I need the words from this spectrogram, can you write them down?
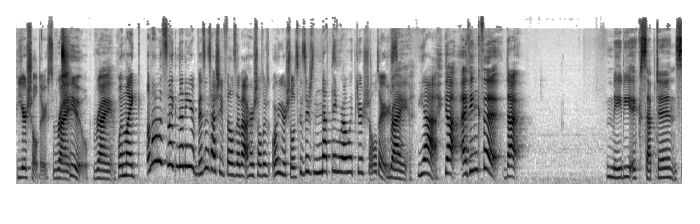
your shoulders, Right. too. Right. When, like, well, that was like none of your business how she feels about her shoulders or your shoulders because there's nothing wrong with your shoulders. Right. Yeah. Yeah, I think that that maybe acceptance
